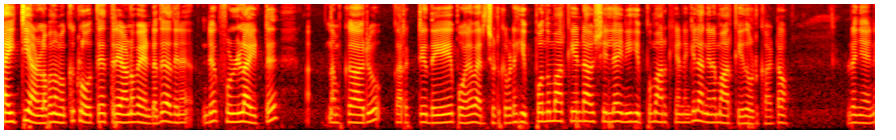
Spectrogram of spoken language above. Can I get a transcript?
നൈറ്റി ആണല്ലോ അപ്പോൾ നമുക്ക് ക്ലോത്ത് എത്രയാണോ വേണ്ടത് അതിന്റെ ഫുള്ളായിട്ട് നമുക്ക് ആ ഒരു കറക്റ്റ് ഇതേപോലെ വരച്ചു കൊടുക്കുക ഇവിടെ ഹിപ്പൊന്നും മാർക്ക് ചെയ്യേണ്ട ആവശ്യമില്ല. ഇനി ഹിപ്പ് മാർക്ക് ചെയ്യണമെങ്കിൽ അങ്ങനെ മാർക്ക് ചെയ്ത് കൊടുക്കാം കേട്ടോ ഇവിടെ ഞാൻ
